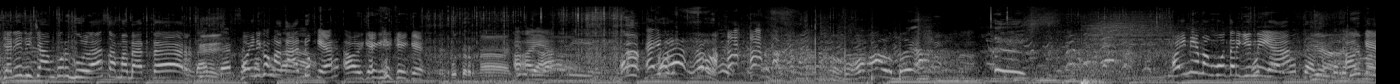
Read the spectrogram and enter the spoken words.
Jadi dicampur gula sama butter. Oke. Oh ini kok nggak kaduk ya? Oh oke oke oke, oke. Puter, nah gitu. Oh iya. Eh ini. Bohong ah, lebay ah. Oh ini emang muter gini ya? Iya. Oke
